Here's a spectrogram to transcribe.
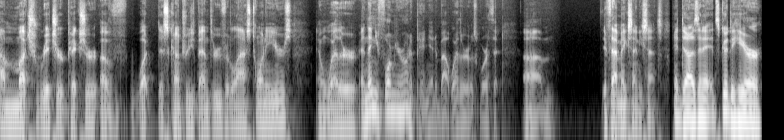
a much richer picture of what this country's been through for the last twenty years and whether, and then you form your own opinion about whether it was worth it. Um, if that makes any sense. It does, and it's good to hear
